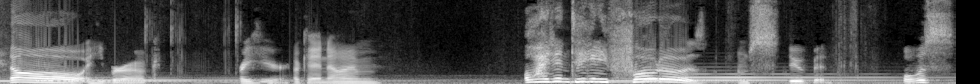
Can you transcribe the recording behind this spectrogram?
No, he broke. Right here. Okay, now I'm... Oh, I didn't take any photos! I'm stupid. What was...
